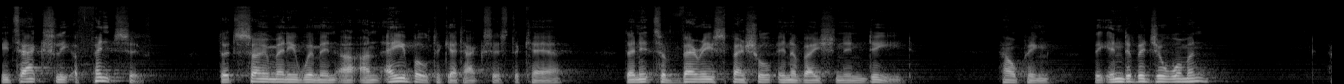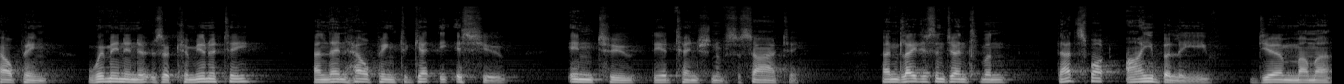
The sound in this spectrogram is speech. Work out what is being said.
it's actually offensive that so many women are unable to get access to care, then it's a very special innovation indeed, helping the individual woman, helping women in, as a community, and then helping to get the issue into the attention of society. And, ladies and gentlemen, that's what I believe DearMamma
